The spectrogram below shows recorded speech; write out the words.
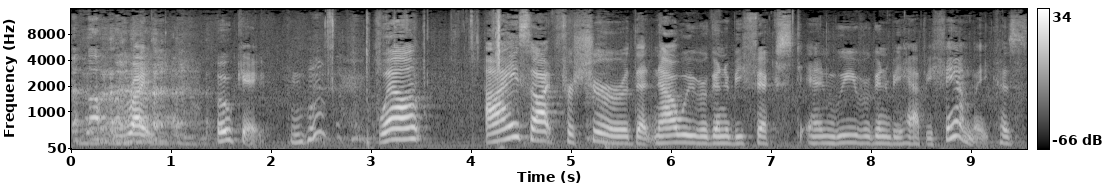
right. Okay. Mm-hmm. Well, I thought for sure that now we were going to be fixed and we were going to be happy family because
